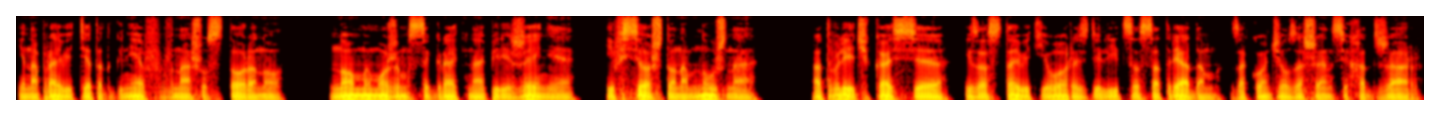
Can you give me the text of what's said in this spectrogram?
и направить этот гнев в нашу сторону. Но мы можем сыграть на опережение, и все, что нам нужно — отвлечь Кассия и заставить его разделиться с отрядом, закончил Зашенси Хаджар.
